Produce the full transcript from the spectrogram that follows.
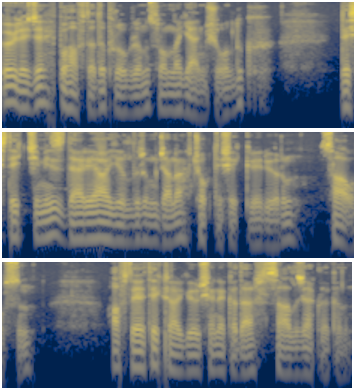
Böylece bu haftada programın sonuna gelmiş olduk. Destekçimiz Derya Yıldırım Can'a çok teşekkür ediyorum. Sağ olsun. Haftaya tekrar görüşene kadar sağlıcakla kalın.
